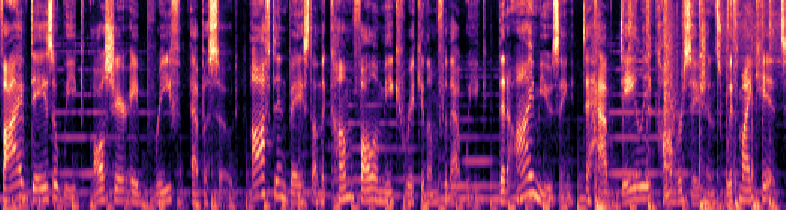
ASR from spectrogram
Five days a week, I'll share a brief episode, often based on the Come Follow Me curriculum for that week that I'm using to have daily conversations with my kids,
